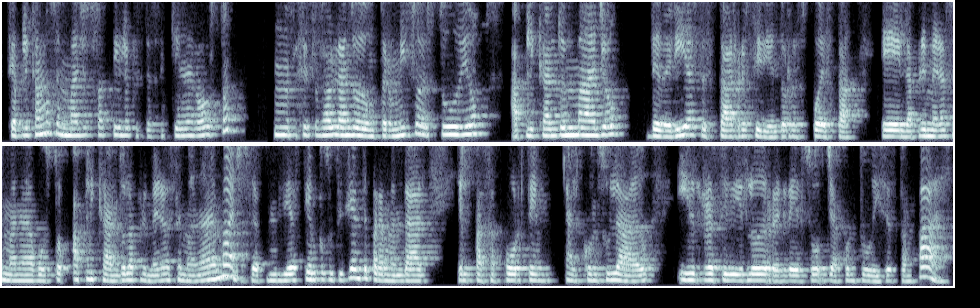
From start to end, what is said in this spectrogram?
Si aplicamos en mayo, es factible que estés aquí en agosto. Si estás hablando de un permiso de estudio, aplicando en mayo, deberías estar recibiendo respuesta eh, la primera semana de agosto, aplicando la primera semana de mayo. O sea, tendrías tiempo suficiente para mandar el pasaporte al consulado y recibirlo de regreso ya con tu visa estampada.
